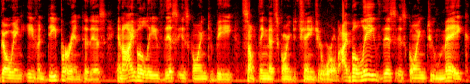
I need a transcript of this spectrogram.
going even deeper into this, and I believe this is going to be something that's going to change your world. I believe this is going to make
